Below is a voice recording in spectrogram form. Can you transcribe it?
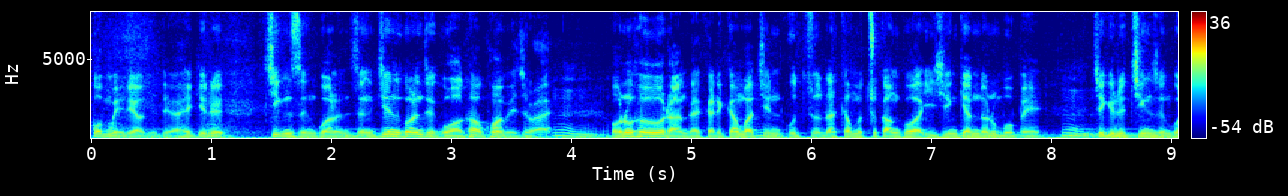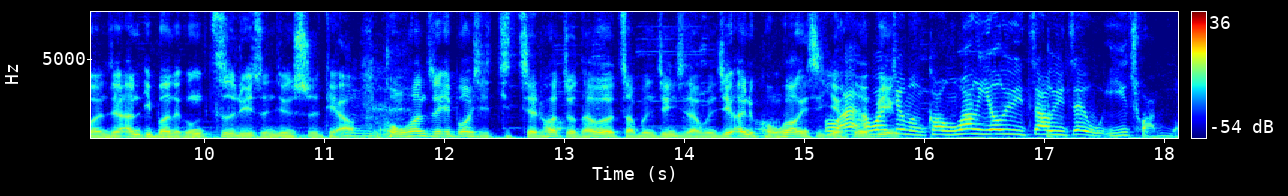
讲袂了就对，迄叫做精神官能症。精神官能症外口看袂出来，我拢好好人，但家己感觉真无助，那感觉做工课，医生检查拢无病，这叫做精神官能症。按一般来讲，自律神经失调，恐慌症一般是一节发作差不多十分钟、二十分钟，按你恐慌是哦，啊，也合并我就。问，恐慌、忧郁、躁郁，这有遗传不？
